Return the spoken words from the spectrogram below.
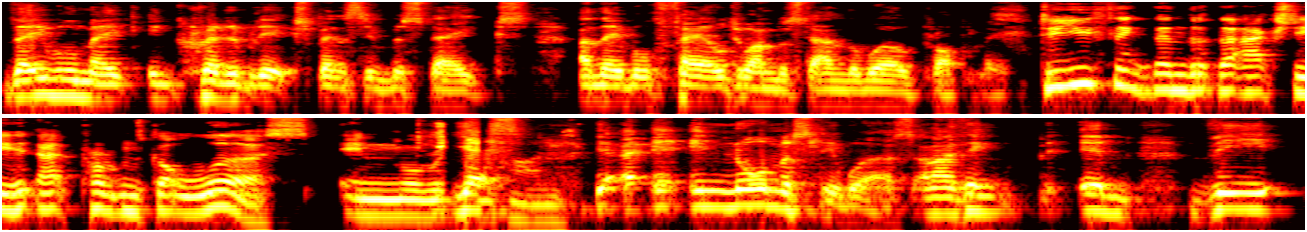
they will make incredibly expensive mistakes and they will fail to understand the world properly. Do you think then that, that actually that problem's got worse in more recent yes, times? Yeah, enormously worse. And I think in the uh,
